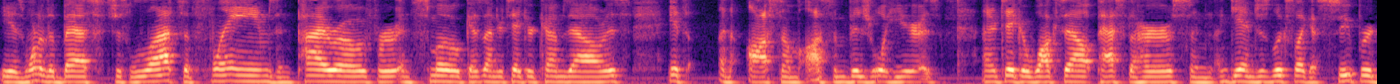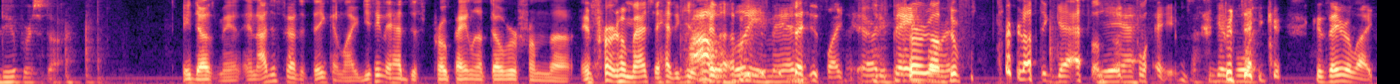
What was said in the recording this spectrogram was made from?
is one of the best. Just lots of flames and pyro for and smoke as Undertaker comes out. It's it's an awesome, awesome visual here as Undertaker walks out past the hearse, and again just looks like a super duper star. He does, man. And I just got to thinking, like, do you think they had this propane left over from the Inferno match? They had to get Probably, rid of. man. they just like they already turn up the turn up the gas on Yeah, the flames. that's a good point. Because they were like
